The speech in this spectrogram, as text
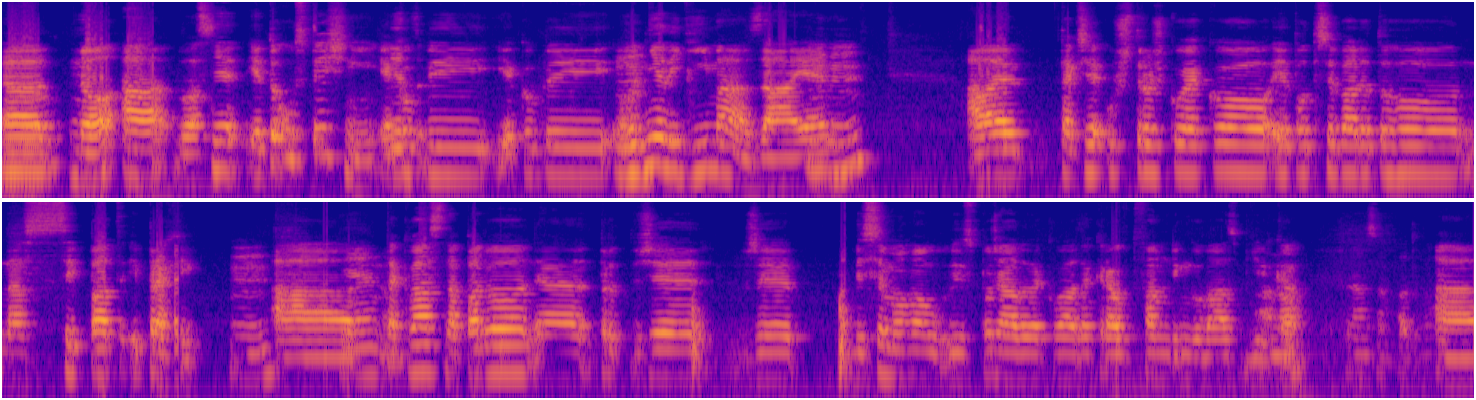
Mhm. Uh, no a vlastně je to úspěšný. Jakoby, jakoby Mhm. hodně lidí má zájem, Mhm. ale takže už trošku jako je potřeba do toho nasypat i prachy. Mhm. A Je, no. tak vás napadlo, eh, protože že by se mohla uspořádat taková ta crowdfundingová sbírka. Ano. A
